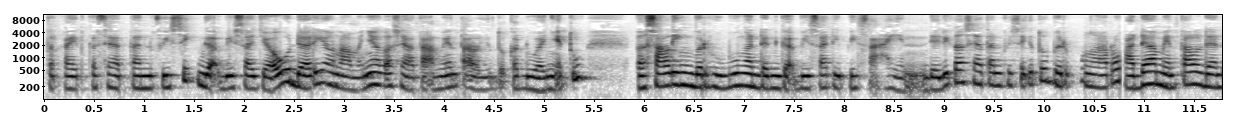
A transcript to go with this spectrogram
terkait kesehatan fisik nggak bisa jauh dari yang namanya kesehatan mental gitu keduanya itu uh, saling berhubungan dan nggak bisa dipisahin jadi kesehatan fisik itu berpengaruh pada mental dan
